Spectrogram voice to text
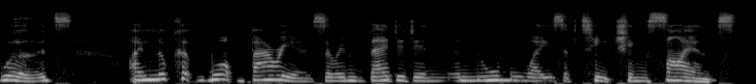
words I look at what barriers are embedded in the normal ways of teaching science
